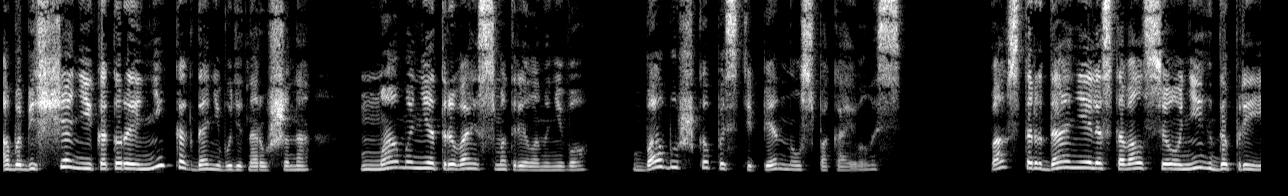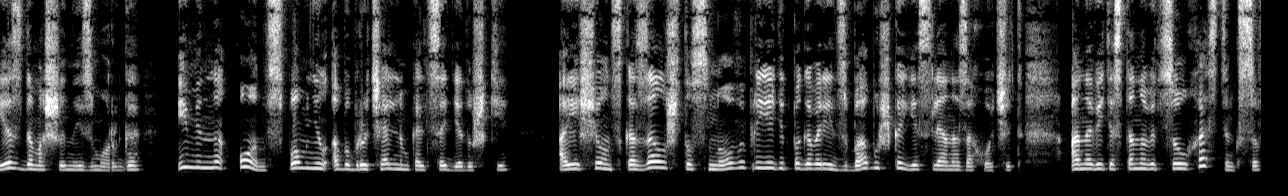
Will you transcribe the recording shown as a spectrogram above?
об обещании, которое никогда не будет нарушено. Мама, не отрываясь, смотрела на него. Бабушка постепенно успокаивалась. Пастор Даниэль оставался у них до приезда машины из морга. Именно он вспомнил об обручальном кольце дедушки. А еще он сказал, что снова приедет поговорить с бабушкой, если она захочет. Она ведь остановится у Хастингсов.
